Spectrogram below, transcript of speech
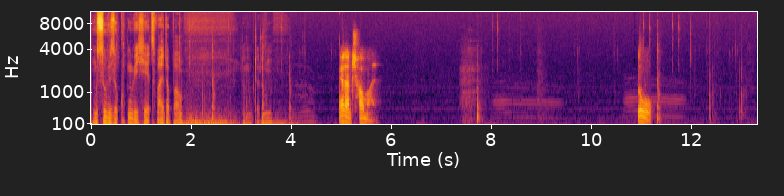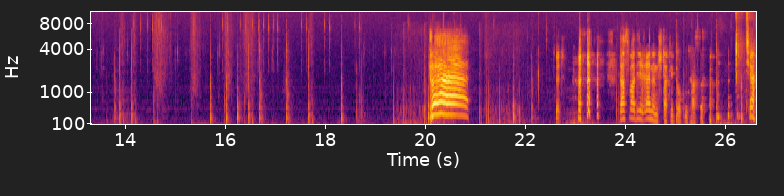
Muss sowieso gucken, wie ich hier jetzt weiterbaue. Ja, dann schau mal. So. Ah! Shit. Das war die Rennen statt die Duckentaste. Tja,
